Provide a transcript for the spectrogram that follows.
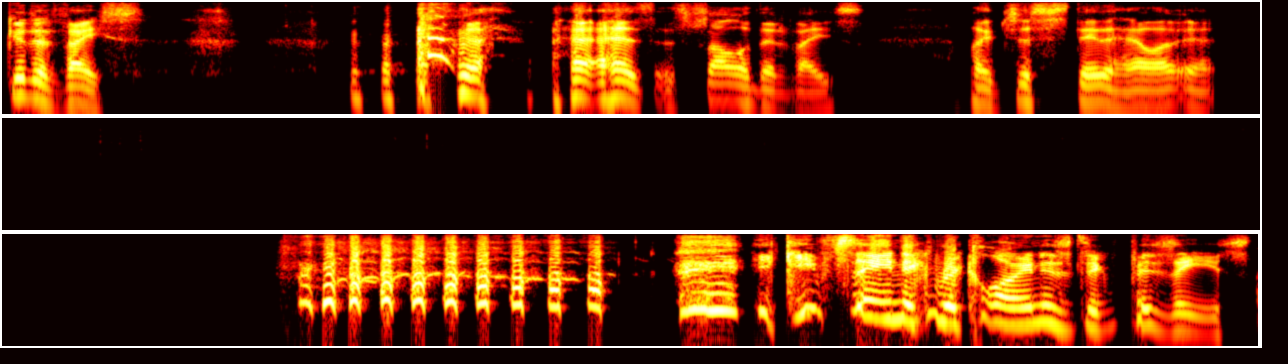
Good advice. it is. It's solid advice. Like, just stay the hell out of it. he keeps saying the recline is possessed.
